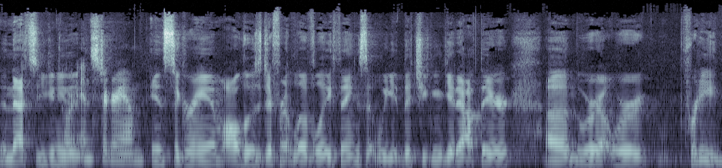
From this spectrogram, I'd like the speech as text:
and that's you can Or either Instagram. Instagram, all those different lovely things that we that you can get out there. Um, we're we're pretty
